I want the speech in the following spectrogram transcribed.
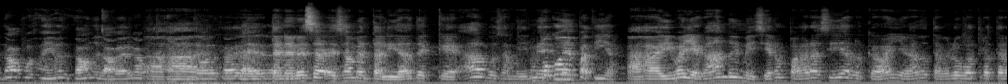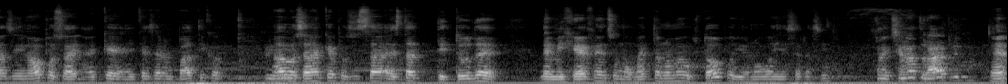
no, pues a mí me trataron de la verga. Pues, Ajá, la tener esa, esa mentalidad de que, ah, pues a mí Un me... poco de me- empatía. Ajá, iba llegando y me hicieron pagar así, a los que vayan llegando también los voy a tratar así. No, pues hay, hay, que, hay que ser empáticos. Ah, pues saben que pues esta, esta actitud de, de mi jefe en su momento no me gustó, pues yo no voy a ser así. Selección natural, primo. ¿Eh?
